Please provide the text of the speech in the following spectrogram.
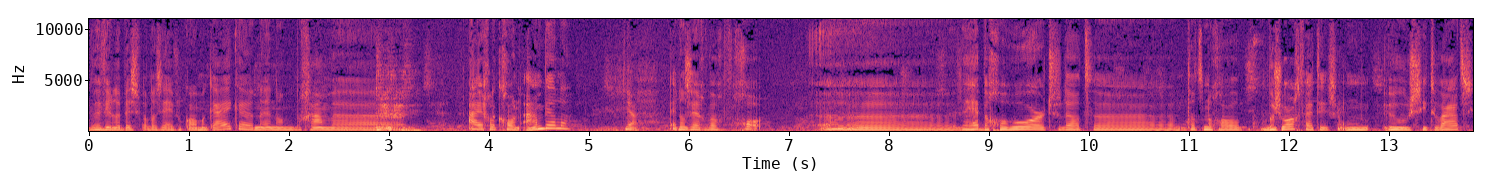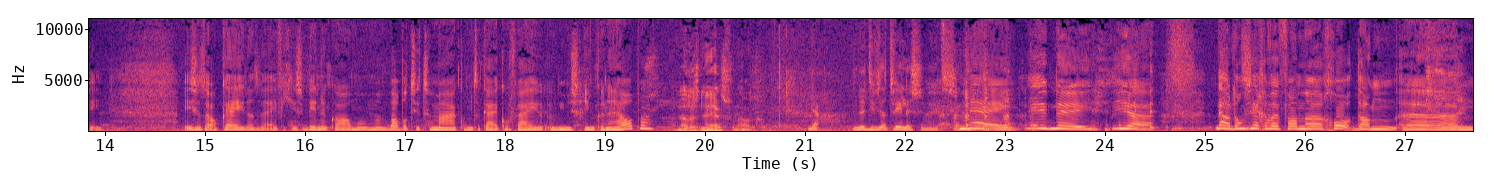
we willen best wel eens even komen kijken. En, en dan gaan we eigenlijk gewoon aanbellen. Ja. En dan zeggen we, goh, eh, we hebben gehoord dat, eh, dat er nogal bezorgdheid is om uw situatie. Is het oké dat we eventjes binnenkomen om een babbeltje te maken... om te kijken of wij u misschien kunnen helpen? Nou, dat is nergens voor nodig. Ja, dat, willen ze niet. Nee, nee, nee, ja. Nou, dan zeggen we van, eh, goh, dan ehm,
